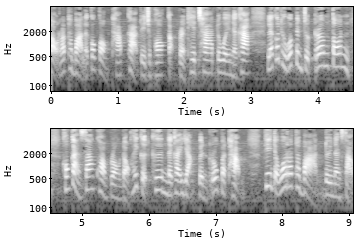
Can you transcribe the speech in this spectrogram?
ต่อรัฐบาลและก็กองทัพค่ะโดยเฉพาะกับประเทศชาติด้วยนะคะแล้วก็ถือว่าเป็นจุดเริ่มต้นของการสร้างความปรองดองให้เกิดขึ้นนะคะอย่างเป็นรูปธรรม เพียงแต่ว่ารัฐบาลโดยนางสาว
